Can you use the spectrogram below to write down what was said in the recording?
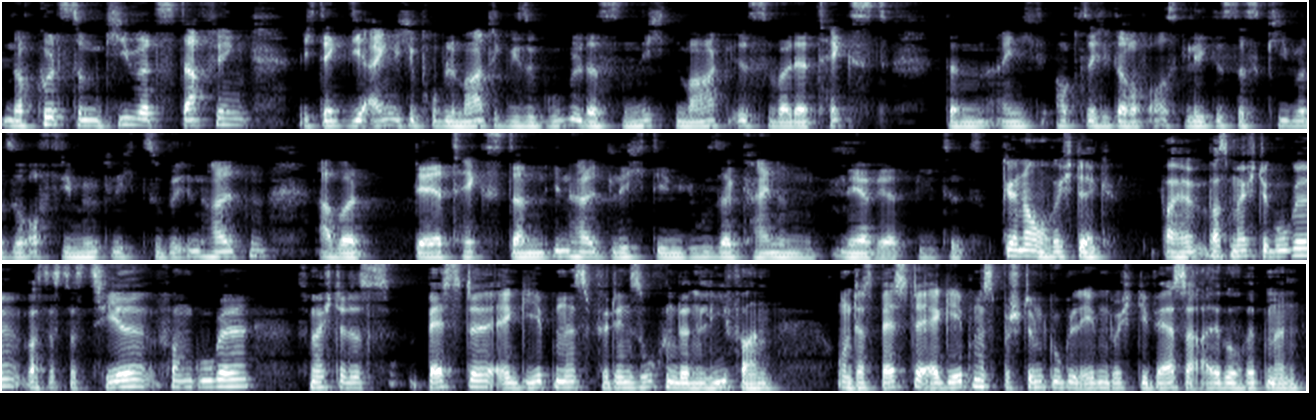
Noch kurz zum Keyword Stuffing. Ich denke, die eigentliche Problematik, wieso Google das nicht mag, ist, weil der Text dann eigentlich hauptsächlich darauf ausgelegt ist, das Keyword so oft wie möglich zu beinhalten, aber der Text dann inhaltlich dem User keinen Mehrwert bietet. Genau, richtig. Weil was möchte Google? Was ist das Ziel von Google? Es möchte das beste Ergebnis für den Suchenden liefern. Und das beste Ergebnis bestimmt Google eben durch diverse Algorithmen.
